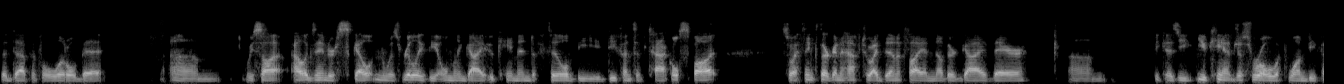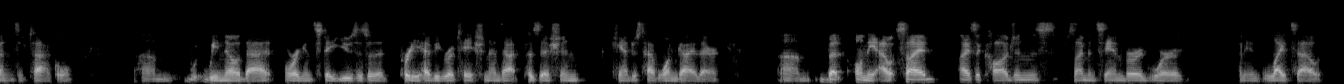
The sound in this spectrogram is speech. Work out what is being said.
the depth a little bit. Um, we saw Alexander Skelton was really the only guy who came in to fill the defensive tackle spot so I think they're going to have to identify another guy there um, because you, you can't just roll with one defensive tackle. Um, we know that Oregon State uses a pretty heavy rotation in that position. Can't just have one guy there. Um, but on the outside, Isaac Hodgins, Simon Sandberg were, I mean, lights out.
